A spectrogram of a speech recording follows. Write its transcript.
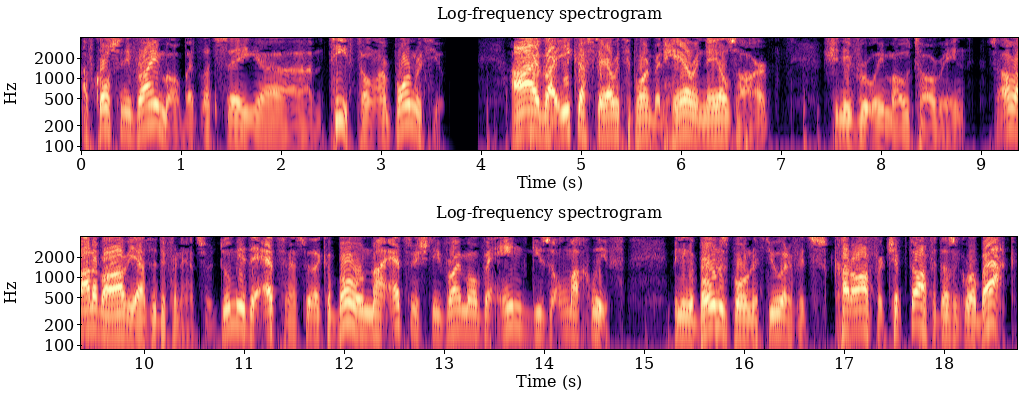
Of course shenivraimo, but let's say uh, teeth don't, aren't born with you. I va'ika se'er born, but hair and nails are. Shenivruimo torin. So Rada Baravi has a different answer. Dumi the etzem has to like a bone. Ma etzem shenivraimo ve'ein gizon machlif. Meaning a bone is born with you, and if it's cut off or chipped off, it doesn't grow back.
